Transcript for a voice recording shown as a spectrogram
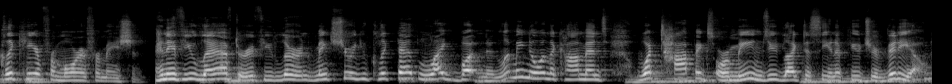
Click here for more information. And if you laughed or if you learned, make sure you click that like button and let me know in the comments what topics or memes you'd like to see in a future video.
